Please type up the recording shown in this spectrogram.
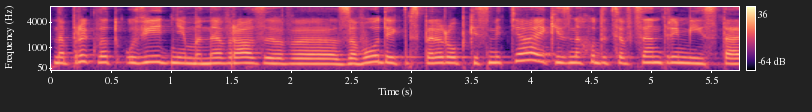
Наприклад, у Відні мене вразив е, завод з переробки сміття, який знаходиться в центрі міста,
